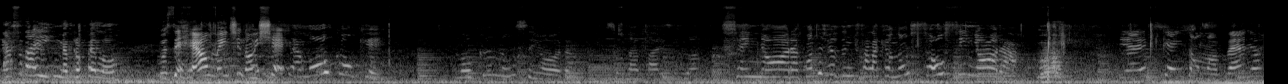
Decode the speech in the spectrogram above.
Essa daí que me atropelou. Você realmente não enxerga. Você é louca ou quê? louca não, senhora. Sou da paz e do amor. Senhora, quantas vezes a gente fala que eu não sou senhora? E aí, que é então uma velha?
